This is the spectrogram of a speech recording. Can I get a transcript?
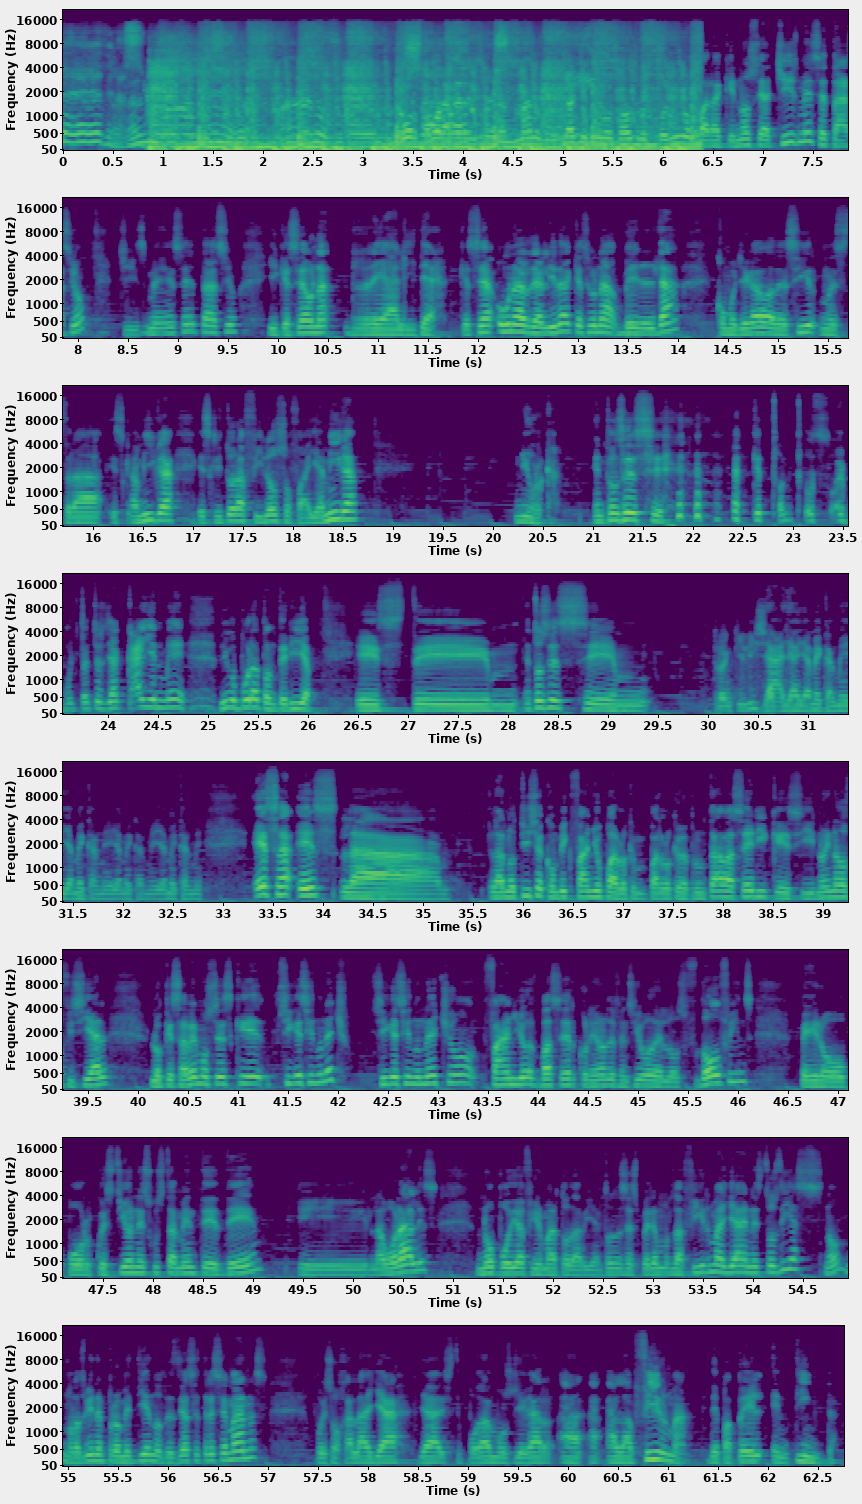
Por favor, agárrense de las manos, muchachos, unos a otros conmigo para que no sea chisme cetáceo, chisme cetáceo, y que sea una realidad. Que sea una realidad, que sea una verdad, como llegaba a decir nuestra amiga, escritora, filósofa y amiga, Niurka. Entonces, qué tonto soy, muchachos, ya cállenme. Digo pura tontería. Este, entonces, eh, Tranquiliza. Ya, ya, ya me calmé, ya me calmé, ya me calmé, ya me calmé. Esa es la, la noticia con Big Fangio para lo, que, para lo que me preguntaba Seri, que si no hay nada oficial, lo que sabemos es que sigue siendo un hecho. Sigue siendo un hecho. Fangio va a ser coordinador defensivo de los Dolphins, pero por cuestiones justamente de eh, laborales no podía firmar todavía. Entonces esperemos la firma ya en estos días, ¿no? Nos las vienen prometiendo desde hace tres semanas pues ojalá ya, ya este, podamos llegar a, la firma de papel en tinta.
